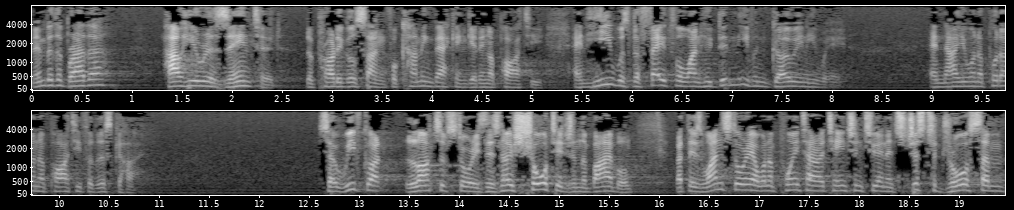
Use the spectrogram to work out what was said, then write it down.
Remember the brother? How he resented the prodigal son for coming back and getting a party. And he was the faithful one who didn't even go anywhere. And now you want to put on a party for this guy. So we've got lots of stories. There's no shortage in the Bible. But there's one story I want to point our attention to, and it's just to draw some,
